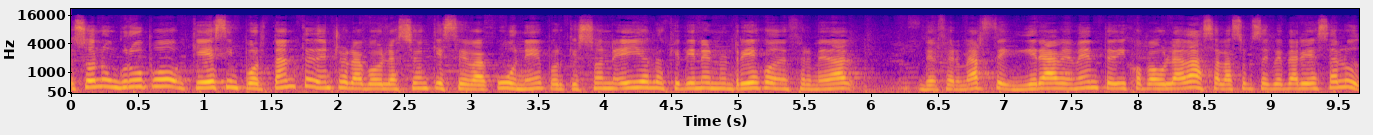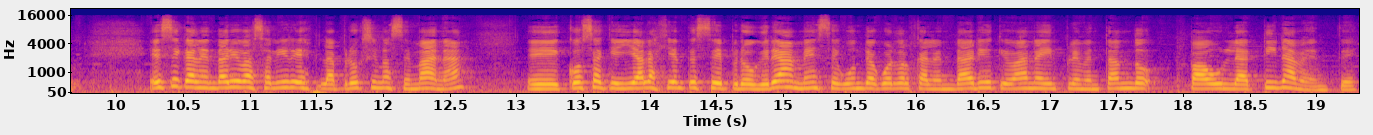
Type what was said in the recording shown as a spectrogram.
son un grupo que es importante dentro de la población que se vacune, porque son ellos los que tienen un riesgo de enfermedad de enfermarse gravemente, dijo Paula Daza, la subsecretaria de Salud. Ese calendario va a salir la próxima semana, eh, cosa que ya la gente se programe según de acuerdo al calendario que van a ir implementando paulatinamente.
